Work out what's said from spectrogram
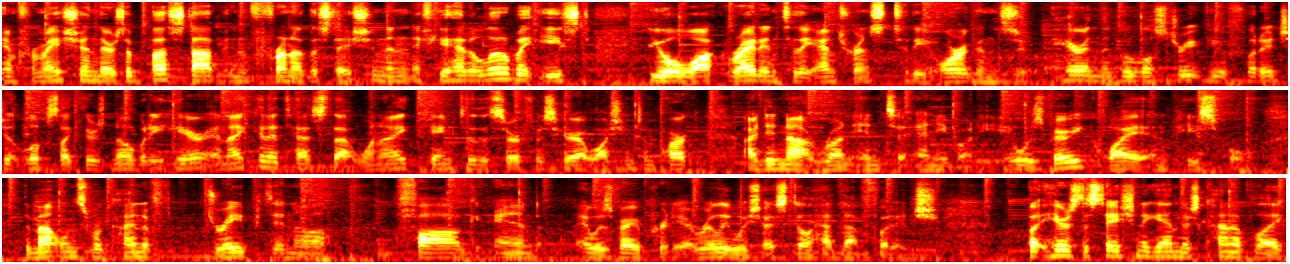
information. There's a bus stop in front of the station, and if you head a little bit east, you will walk right into the entrance to the Oregon Zoo. Here in the Google Street View footage, it looks like there's nobody here, and I can attest that when I came to the surface here at Washington Park, I did not run into anybody. It was very quiet and peaceful. The mountains were kind of draped in a fog, and it was very pretty. I really wish I still had that footage. But here's the station again. There's kind of like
